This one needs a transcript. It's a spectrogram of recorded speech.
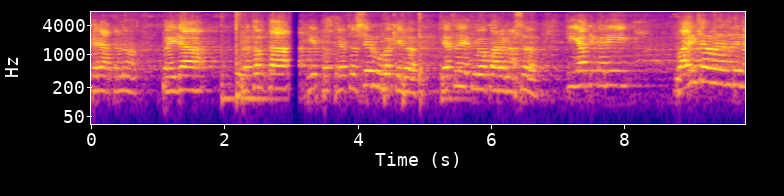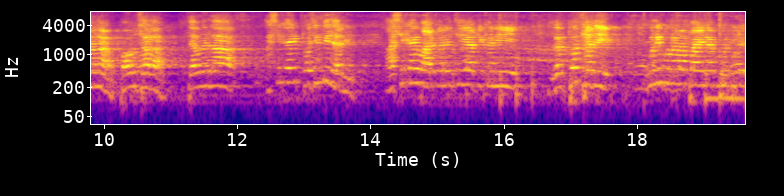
खऱ्या अर्थानं पहिल्या प्रथमता हे पत्र्याचं शेड उभं केलं. याचं एकमेव कारण असं की या ठिकाणी वारीच्या वेळेमध्ये नाना पाऊस झाला. त्यावेळेला अशी काही फजिती झाली. अशी काही वारकऱ्यांची या ठिकाणी लटपत झाली. कुणी कुणाला पाहिल्या कुणी कुठे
